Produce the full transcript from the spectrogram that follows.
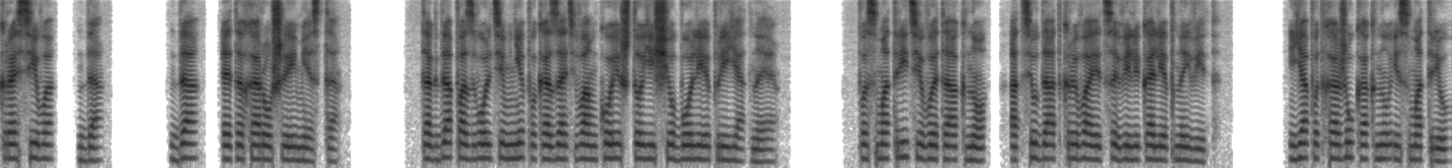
Красиво, да. Да, это хорошее место. Тогда позвольте мне показать вам кое-что еще более приятное. Посмотрите в это окно, отсюда открывается великолепный вид. Я подхожу к окну и смотрю,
